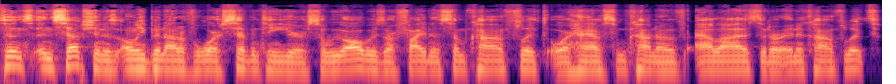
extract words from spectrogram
since inception, has only been out of war 17 years. So we always are fighting some conflict or have some kind of allies that are in a conflict.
